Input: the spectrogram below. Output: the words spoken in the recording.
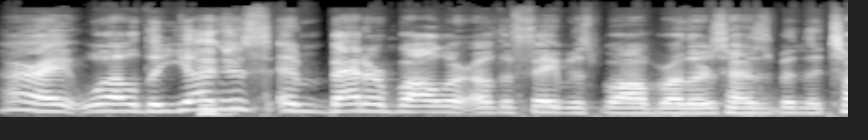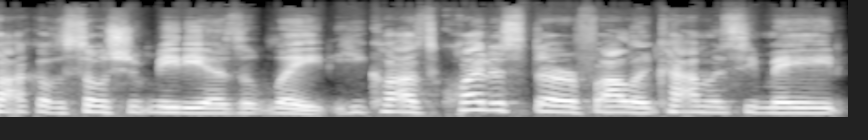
All right. Well, the youngest and better baller of the famous Ball brothers has been the talk of social media as of late. He caused quite a stir following comments he made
